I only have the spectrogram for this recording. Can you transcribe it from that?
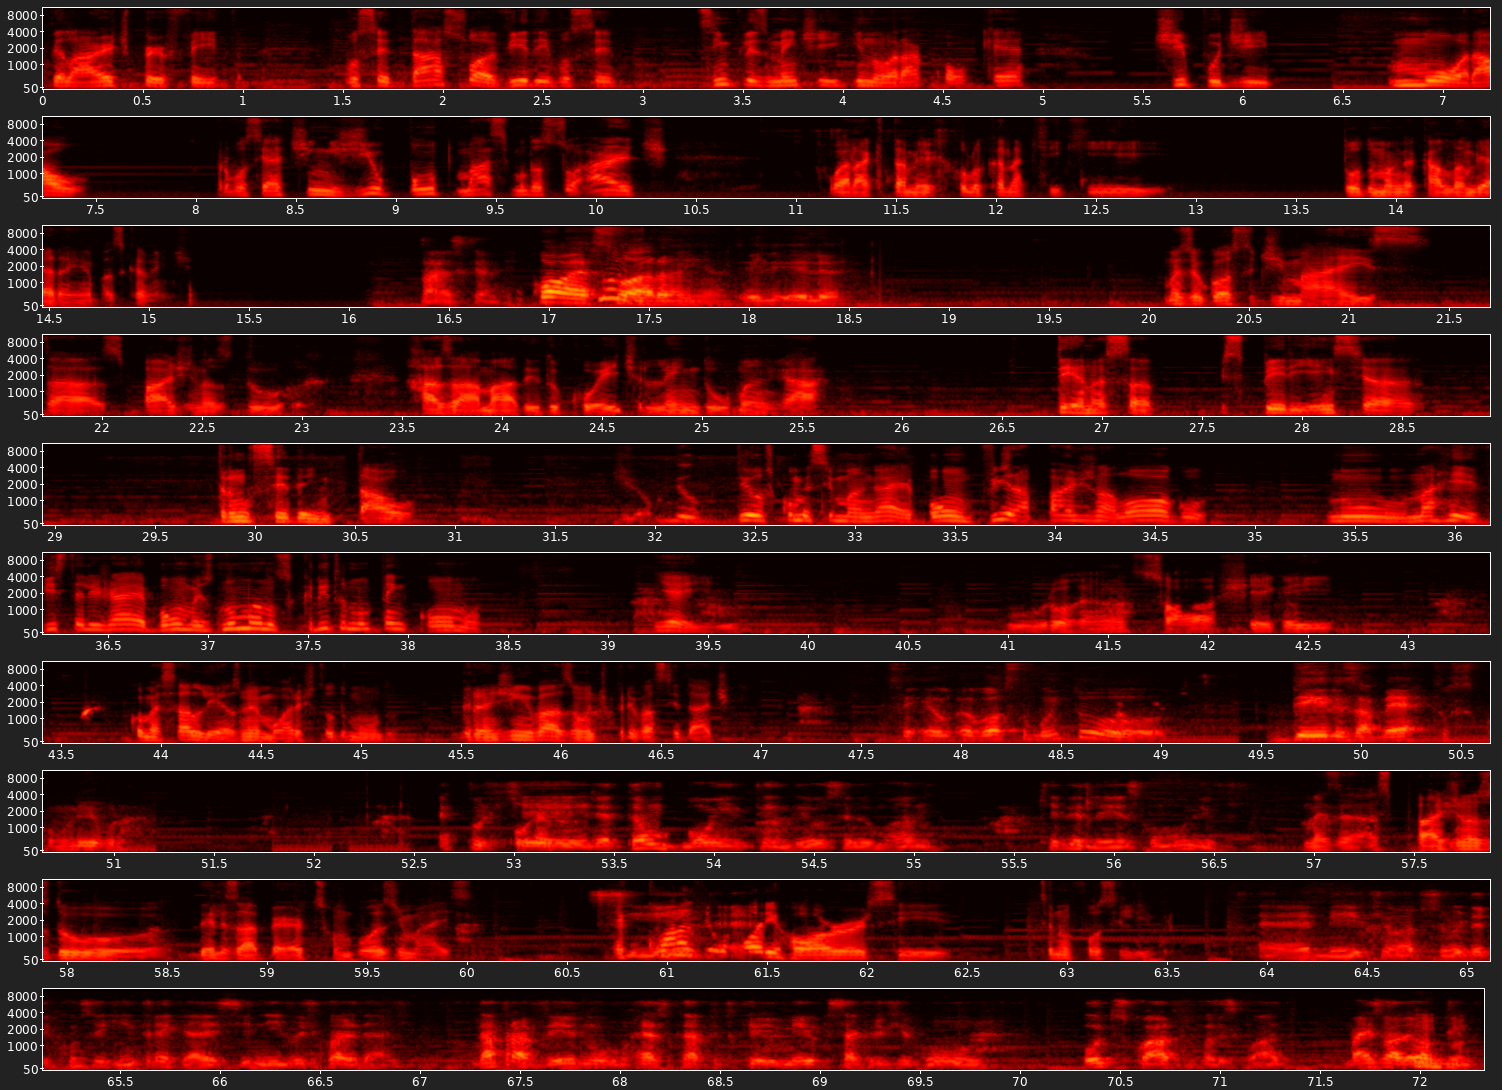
pela arte perfeita, você dá a sua vida e você simplesmente ignorar qualquer tipo de moral pra você atingir o ponto máximo da sua arte. O Araki tá meio que colocando aqui que todo mangaka lambe aranha, basicamente. Basicamente. Qual é a sua aranha? Ele, ele é. Mas eu gosto demais das páginas do Hazamada e do Koichi lendo o mangá e tendo essa experiência transcendental de, oh, meu Deus, como esse mangá é bom, vira a página logo. No, na revista ele já é bom, mas no manuscrito não tem como. E aí, o Rohan só chega e começa a ler as memórias de todo mundo. Grande invasão de privacidade. Sim, Eu, eu gosto muito deles abertos como livro. É porque Porra. ele é tão bom em entender o ser humano que ele lê isso como um livro. Mas as páginas do deles abertos são boas demais. Sim, é quase um é, body horror se, se não fosse livro. é meio que um absurdo ele conseguir entregar esse nível de qualidade. Dá pra ver no resto do capítulo que ele meio que sacrificou outros quadros pra fazer esse quadro, mas valeu a Uhum. pena.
